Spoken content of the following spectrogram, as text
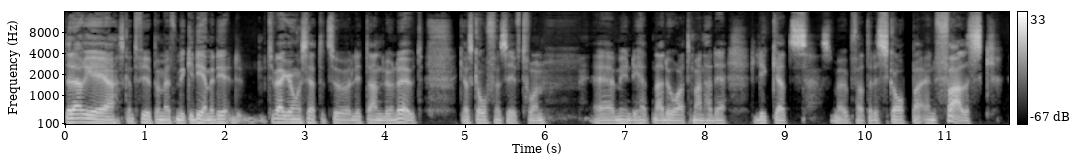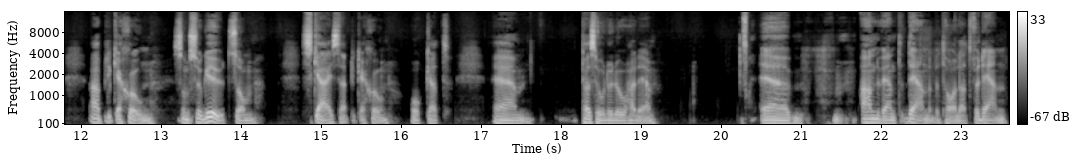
Det där är, jag ska inte fördjupa mig för mycket i det, men det, tillvägagångssättet såg lite annorlunda ut. Ganska offensivt från eh, myndigheterna då att man hade lyckats, som jag uppfattade skapa en falsk applikation som såg ut som Skys applikation och att eh, personer då hade eh, använt den och betalat för den,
